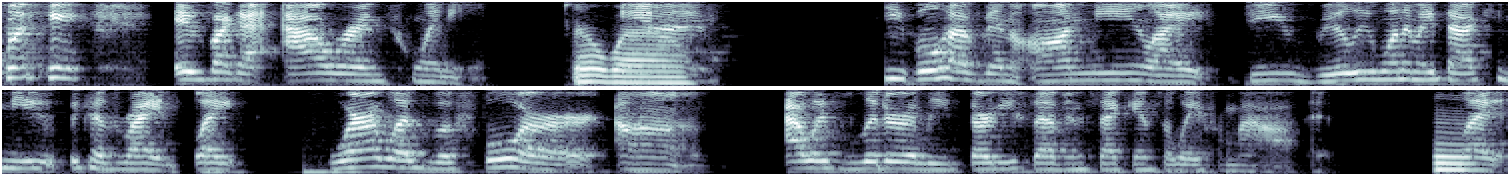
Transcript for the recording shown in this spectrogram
like, it's like an hour and twenty. Oh wow! And people have been on me like, "Do you really want to make that commute?" Because right, like where I was before, um, I was literally thirty seven seconds away from my office. Mm-hmm. Like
